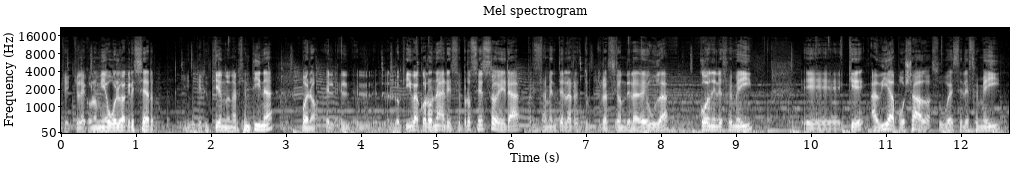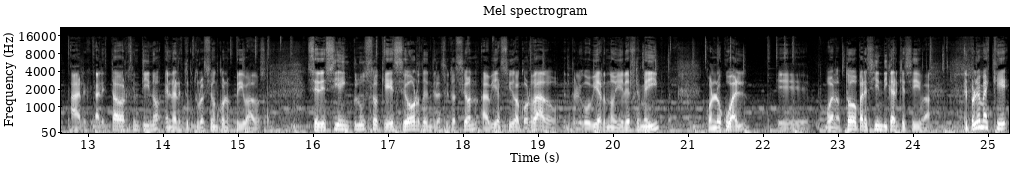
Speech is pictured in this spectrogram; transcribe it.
que, la economía vuelva a crecer, invirtiendo en Argentina, bueno, lo que iba a coronar ese proceso era precisamente la reestructuración de la deuda con el FMI eh, que había apoyado a su vez el FMI al, Estado argentino en la reestructuración con los privados. Se decía incluso que ese orden de la situación había sido acordado entre el gobierno y el FMI, con lo cual, eh, bueno, todo parecía indicar que se iba. El problema es que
